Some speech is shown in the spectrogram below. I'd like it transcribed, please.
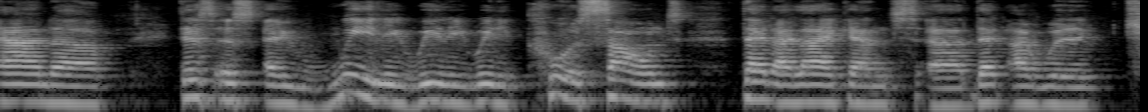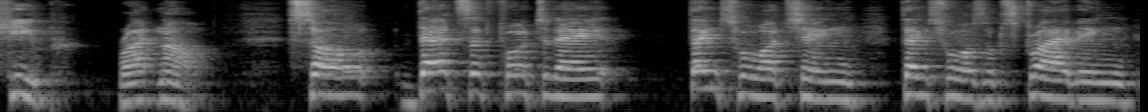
and uh, this is a really, really, really cool sound that I like and uh, that I will keep right now. So that's it for today. Thanks for watching. Thanks for subscribing.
